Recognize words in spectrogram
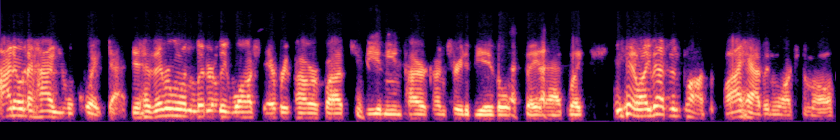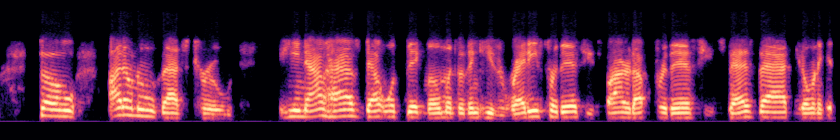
I don't know how you equate that. Has everyone literally watched every Power Five QB in the entire country to be able to say that? Like, yeah, like that's impossible. I haven't watched them all, so I don't know if that's true he now has dealt with big moments. I think he's ready for this. He's fired up for this. He says that. You don't want to get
